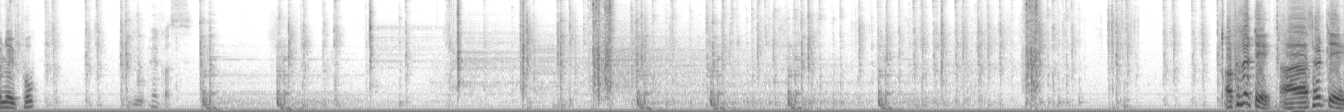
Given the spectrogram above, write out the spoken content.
뭐냐 이 폭? 이거 펜가스 아, 그 설대. 아, 설대.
